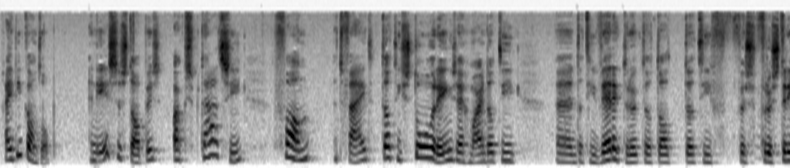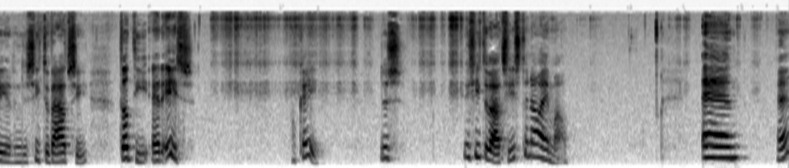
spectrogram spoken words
ga je die kant op. En de eerste stap is acceptatie van het feit dat die storing, zeg maar, dat die, uh, dat die werkdruk, dat, dat, dat die frustrerende situatie, dat die er is. Oké, dus die situatie is er nou eenmaal. En, hè,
